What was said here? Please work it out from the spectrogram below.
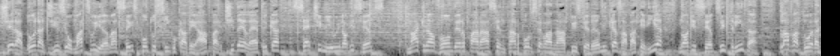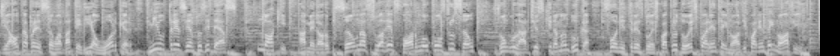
Geradora diesel Matsuyama 6.5 kVA, partida elétrica 7.900. Máquina Wonder para assentar porcelanato e cerâmicas a bateria 930. Lavadora de alta pressão a bateria Worker 1310. Nokia, a melhor opção na sua reforma ou construção. João Goulart esquina Manduca. Fone 3242 4949.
